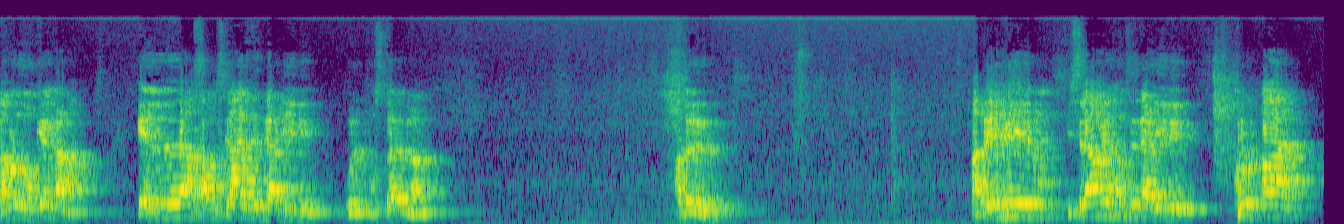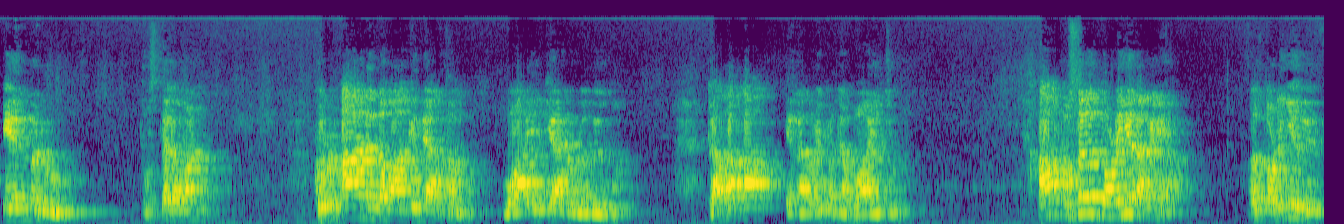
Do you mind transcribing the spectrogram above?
നമ്മൾ നോക്കിയാൽ കാണാം. എല്ലാ സംസ്കാരത്തിന്റെ അടിയിൽ ഒരു പുസ്തകം കാണും. അത് അറേബ്യയിലും ഇസ്ലാമിക സംസ്കൃതിയുടെ അടിയിൽ ഖുർആൻ എന്നൊരു പുസ്തകമാണ്. ഖുർആൻ എന്ന വാക്കിന്റെ അർത്ഥം വായിക്കാനുള്ളത് എന്ന അറബി പറഞ്ഞ വായിച്ചു. ആ പുസ്തകം തുടങ്ങിയത് അങ്ങനെയാണ് അത് തുടങ്ങിയത്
